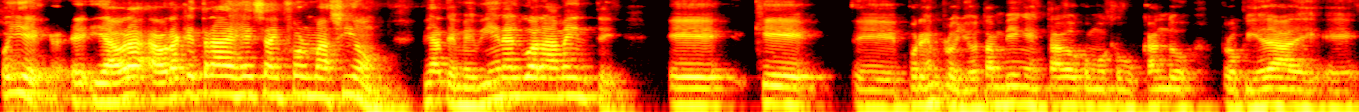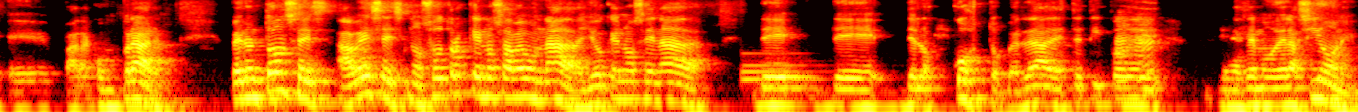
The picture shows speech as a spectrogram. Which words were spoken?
Oye, eh, y ahora, ahora que traes esa información, fíjate, me viene algo a la mente eh, que, eh, por ejemplo, yo también he estado como que buscando propiedades para comprar. Pero entonces, a veces nosotros que no sabemos nada, yo que no sé nada de, de, los costos, ¿verdad? De este tipo de, de, remodelaciones,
